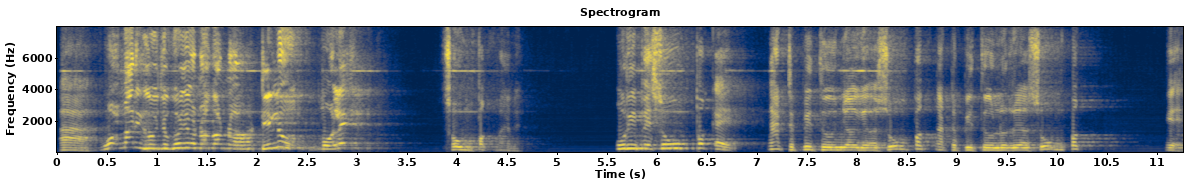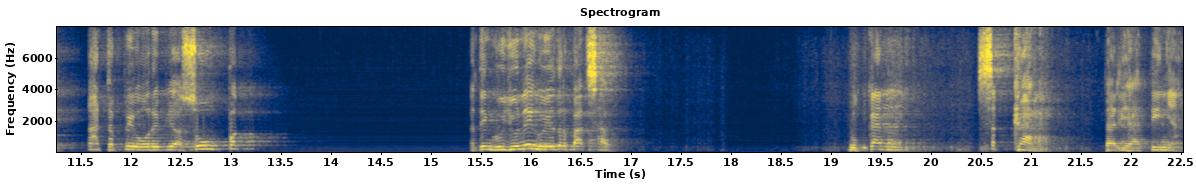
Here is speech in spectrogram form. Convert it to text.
Ah, mau mari guyu-guyu nang kono, dilu mulai sumpek mana. Uripe sumpek kayak ngadepi dunia ya sumpek, ngadepi dulur ya sumpek, Nggih, ngadepi urip ya sumpek. Dadi guyune guyu terpaksa. Bukan segar dari hatinya.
